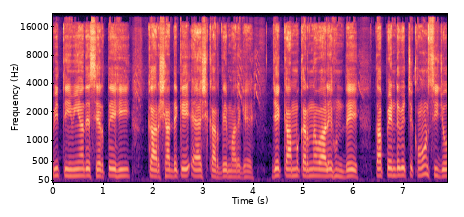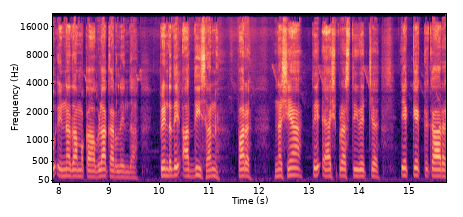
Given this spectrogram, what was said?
ਵੀ ਤੀਵੀਆਂ ਦੇ ਸਿਰ ਤੇ ਹੀ ਘਰ ਛੱਡ ਕੇ ਐਸ਼ ਕਰਦੇ ਮਰ ਗਏ। ਜੇ ਕੰਮ ਕਰਨ ਵਾਲੇ ਹੁੰਦੇ ਤਾਂ ਪਿੰਡ ਵਿੱਚ ਕੌਣ ਸੀ ਜੋ ਇਹਨਾਂ ਦਾ ਮੁਕਾਬਲਾ ਕਰ ਲੈਂਦਾ? ਪਿੰਡ ਦੇ ਆਦੀ ਸਨ, ਪਰ ਨਸ਼ਿਆਂ ਤੇ ਐਸ਼ਪ੍ਰਸਤੀ ਵਿੱਚ ਇੱਕ ਇੱਕ ਕਰ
